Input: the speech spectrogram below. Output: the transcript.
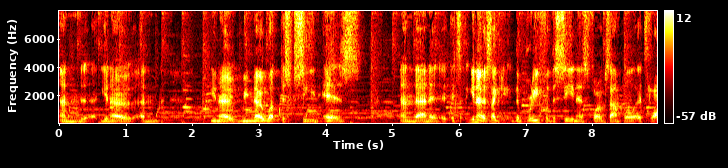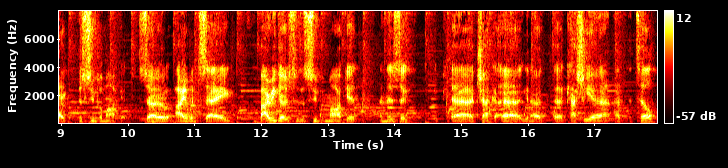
and you know, and you know, we know what the scene is, and then it, it's you know, it's like the brief of the scene is, for example, it's like the supermarket. So I would say Barry goes to the supermarket, and there's a uh, check, uh, you know, a cashier at the till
